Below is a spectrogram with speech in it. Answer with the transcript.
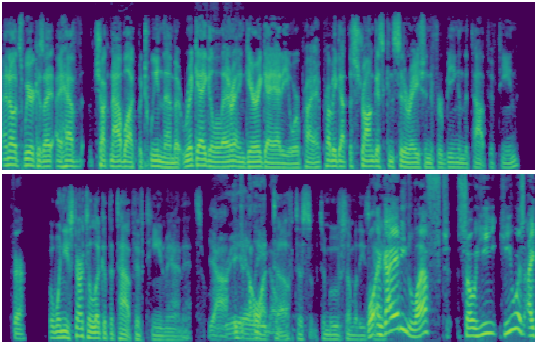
I know it's weird because I, I have Chuck Knoblauch between them, but Rick Aguilera and Gary Gaetti were probably, probably got the strongest consideration for being in the top 15. Fair. But when you start to look at the top 15, man, it's Yeah, really it's- oh, tough to to move some of these. Well, and guys. Gaetti left, so he he was I,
